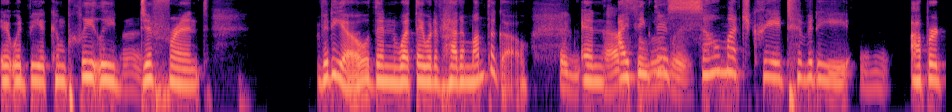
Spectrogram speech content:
it would be a completely right. different video than what they would have had a month ago. And Absolutely. I think there's so much creativity, oppor-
